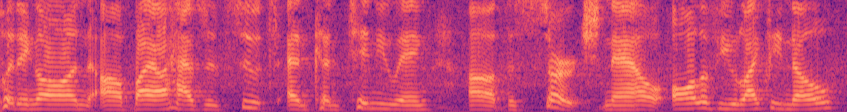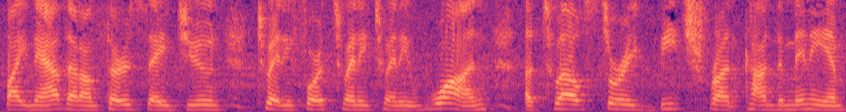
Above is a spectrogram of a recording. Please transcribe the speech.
putting on uh, biohazard suits and continuing uh, the search. Now, all of you likely know by now that on Thursday, June 24th, 2021, a 12 story beachfront condominium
